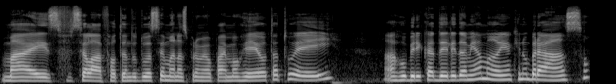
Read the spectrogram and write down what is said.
Mas, sei lá, faltando duas semanas para meu pai morrer, eu tatuei a rubrica dele e da minha mãe aqui no braço.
